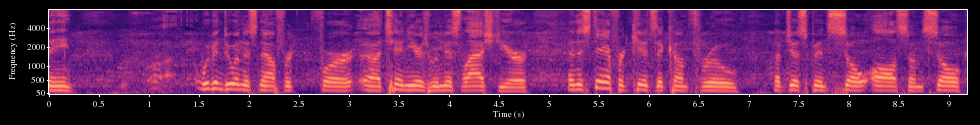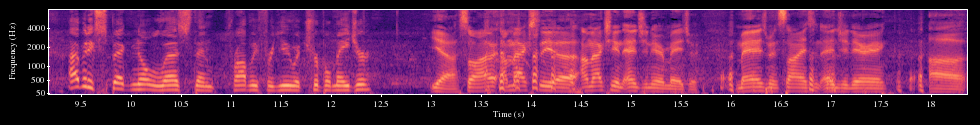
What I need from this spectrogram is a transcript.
mean, we've been doing this now for for uh, ten years. We missed last year, and the Stanford kids that come through have just been so awesome. So I would expect no less than probably for you a triple major. Yeah, so I, I'm actually uh, I'm actually an engineering major, management science and engineering. Uh,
